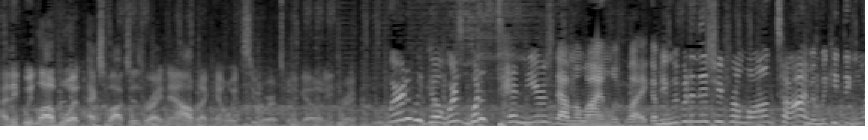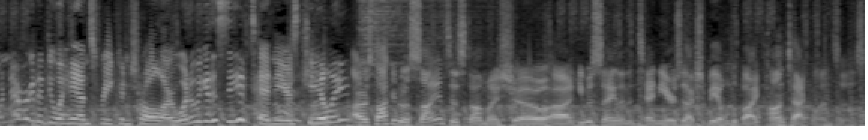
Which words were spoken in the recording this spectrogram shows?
I think we love what Xbox is right now, but I can't wait to see where it's going to go at E3. Where do we go? Where's what does 10 years down the line look like? I mean, we've been in this industry for a long time, and we keep thinking we're never going to do a hands-free controller. What are we going to see in 10 years, Keighley? I was talking to a scientist on my show, uh, and he was saying that in 10 years you'll actually be able to buy contact lenses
